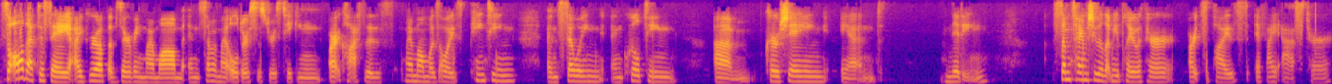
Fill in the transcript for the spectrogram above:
So all that to say, I grew up observing my mom and some of my older sisters taking art classes. My mom was always painting and sewing and quilting, um, crocheting and knitting. Sometimes she would let me play with her art supplies if I asked her.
